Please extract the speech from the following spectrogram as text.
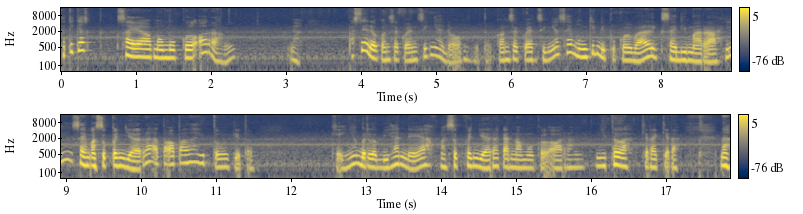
ketika saya memukul orang, nah pasti ada konsekuensinya dong gitu. Konsekuensinya saya mungkin dipukul balik, saya dimarahi, saya masuk penjara atau apalah itu gitu. Kayaknya berlebihan deh ya masuk penjara karena mukul orang. Gitulah kira-kira. Nah,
